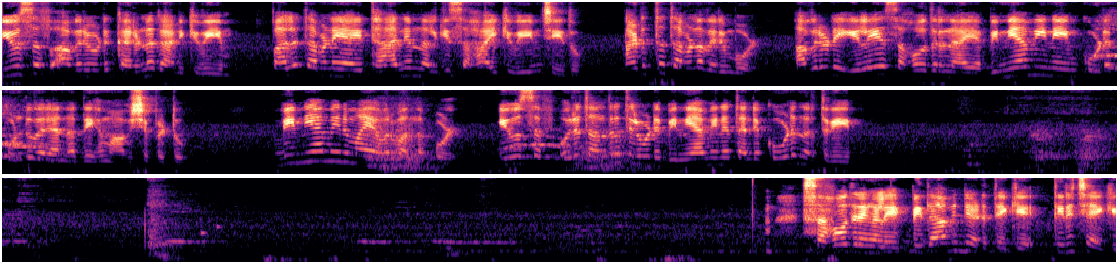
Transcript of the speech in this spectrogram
യൂസഫ് അവരോട് കരുണ കാണിക്കുകയും പലതവണയായി ധാന്യം നൽകി സഹായിക്കുകയും ചെയ്തു. അടുത്ത തവണ വരുമ്പോൾ അവരുടെ ഇളയ സഹോദരനായ ബിന്യാമീനെയും കൂടെ കൊണ്ടുവരാൻ അദ്ദേഹം ആവശ്യപ്പെട്ടു. ബിന്യാമീനുമായി അവർ വന്നപ്പോൾ യൂസഫ് ഒരു തന്ത്രത്തിലൂടെ ബിന്യാമീനെ തന്റെ കൂടെ നിർത്തുകയും സഹോദരങ്ങളെ പിതാവിന്റെ അടുത്തേക്ക് തിരിച്ചയക്കുക.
